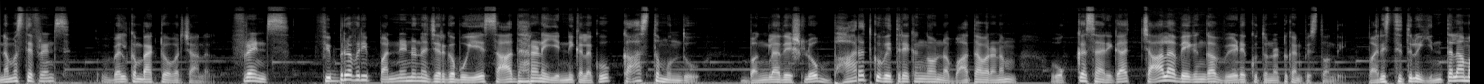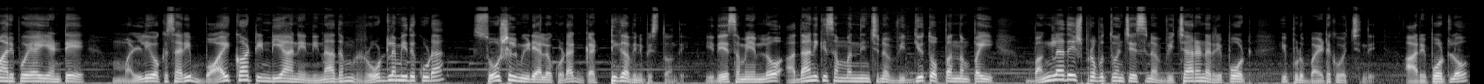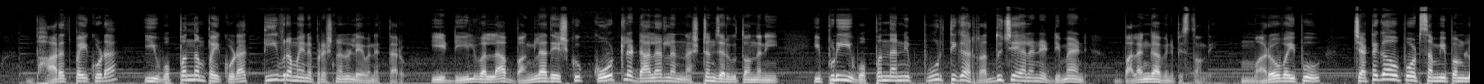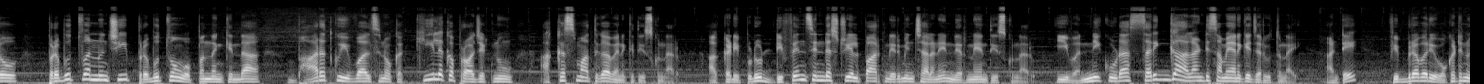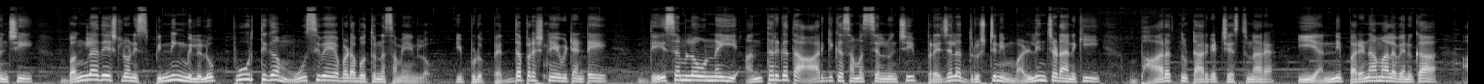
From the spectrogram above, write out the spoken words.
నమస్తే friends welcome back to our channel. Friends ఫిబ్రవరి పన్నెండున జరగబోయే సాధారణ ఎన్నికలకు కాస్త ముందు బంగ్లాదేశ్లో భారత్కు వ్యతిరేకంగా ఉన్న వాతావరణం ఒక్కసారిగా చాలా వేగంగా వేడెక్కుతున్నట్టు కనిపిస్తోంది. పరిస్థితులు ఇంతలా మారిపోయాయి అంటే మళ్ళీ ఒకసారి బాయ్కాట్ ఇండియా అనే నినాదం రోడ్ల మీద కూడా సోషల్ మీడియాలో కూడా గట్టిగా వినిపిస్తోంది. ఇదే సమయంలో అదానికి సంబంధించిన విద్యుత్ ఒప్పందంపై బంగ్లాదేశ్ ప్రభుత్వం చేసిన విచారణ రిపోర్ట్ ఇప్పుడు బయటకు వచ్చింది. ఆ రిపోర్ట్లో భారత్పై కూడా ఈ ఒప్పందంపై కూడా తీవ్రమైన ప్రశ్నలు లేవనెత్తారు. ఈ డీల్ వల్ల బంగ్లాదేశ్కు కోట్ల డాలర్ల నష్టం జరుగుతోందని ఇప్పుడు ఈ ఒప్పందాన్ని పూర్తిగా రద్దు చేయాలనే డిమాండ్ బలంగా వినిపిస్తోంది. మరోవైపు చటగావ్ పోర్ట్ సమీపంలో ప్రభుత్వం నుంచి ప్రభుత్వం ఒప్పందం కింద భారత్కు ఇవ్వాల్సిన ఒక కీలక ప్రాజెక్టును అకస్మాత్తుగా వెనక్కి తీసుకున్నారు. అక్కడిప్పుడు డిఫెన్స్ ఇండస్ట్రియల్ పార్క్ నిర్మించాలనే నిర్ణయం తీసుకున్నారు. ఇవన్నీ కూడా సరిగ్గా అలాంటి సమయానికే జరుగుతున్నాయి. అంటే ఫిబ్రవరి ఒకటి నుంచి బంగ్లాదేశ్లోని స్పిన్నింగ్ మిల్లులు పూర్తిగా మూసివేయబడబోతున్న సమయంలో. ఇప్పుడు పెద్ద ప్రశ్న ఏమిటంటే దేశంలో ఉన్న ఈ అంతర్గత ఆర్థిక సమస్యల నుంచి ప్రజల దృష్టిని మళ్ళించడానికి భారత్ను టార్గెట్ చేస్తున్నారా? ఈ అన్ని పరిణామాల వెనుక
